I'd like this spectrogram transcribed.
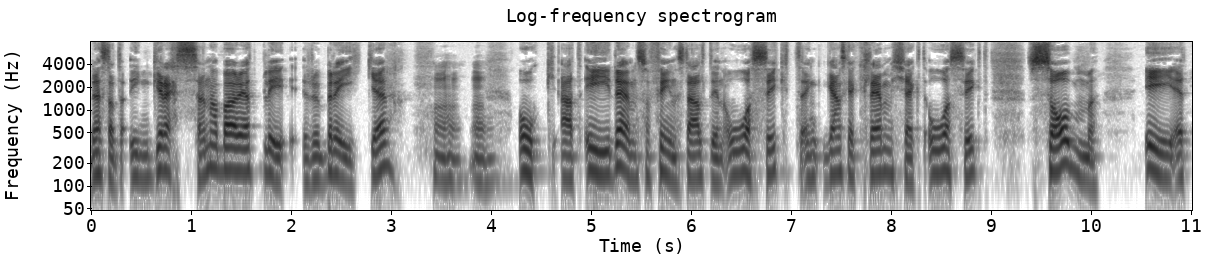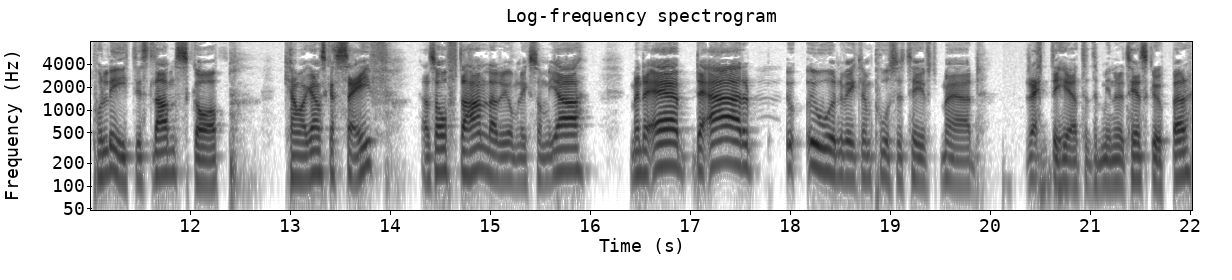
nästan att ingressen har börjat bli rubriker. Mm, mm. Och att i den så finns det alltid en åsikt. En ganska klämkäckt åsikt. Som i ett politiskt landskap kan vara ganska safe. Alltså ofta handlar det om liksom ja, men det är, det är oundvikligen positivt med rättigheter till minoritetsgrupper.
